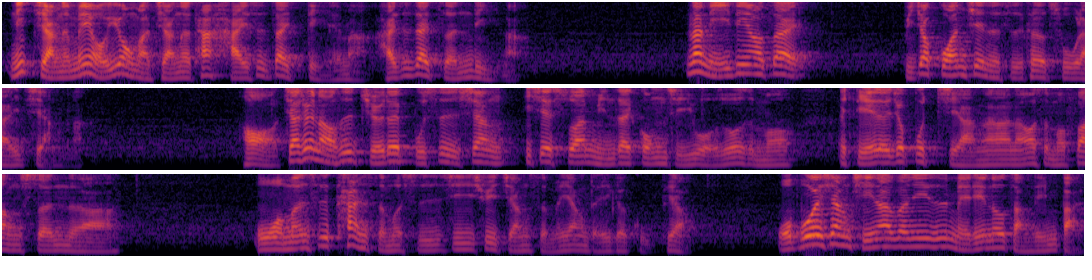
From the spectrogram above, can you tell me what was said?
你讲了没有用嘛，讲了它还是在跌嘛，还是在整理嘛，那你一定要在比较关键的时刻出来讲。哦，嘉轩老师绝对不是像一些酸民在攻击我说什么，哎，跌了就不讲啊，然后什么放生的啊。我们是看什么时机去讲什么样的一个股票，我不会像其他分析师每天都涨停板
